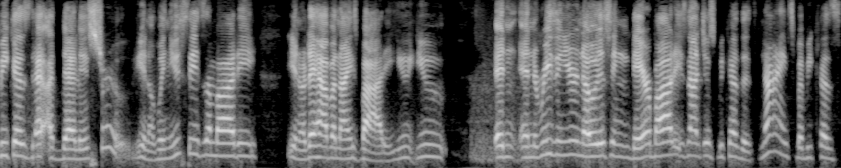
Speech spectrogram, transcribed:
because that uh, that is true. You know, when you see somebody, you know, they have a nice body. You you and and the reason you're noticing their body is not just because it's nice, but because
